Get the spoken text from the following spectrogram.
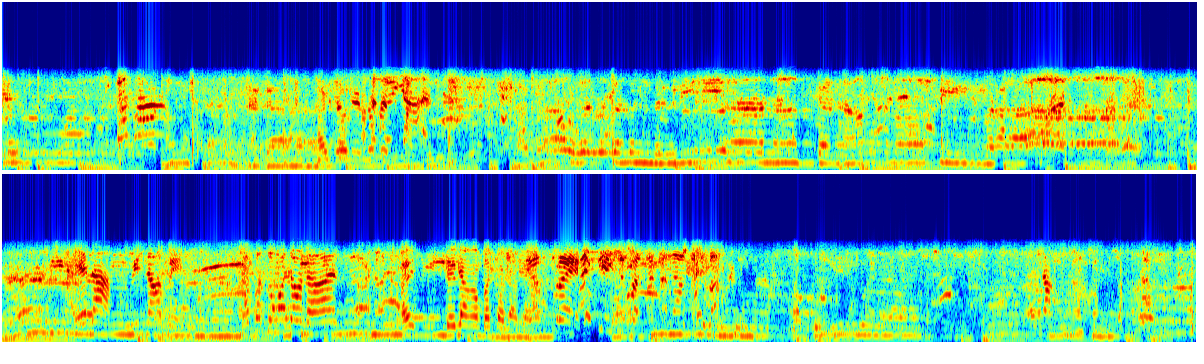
Ay, so, ano yan? Sa bawat sandali, hanap ka ng ating mata. Na, win na daw nahan. Ay, kailangan ba talaga? Siyempre. Ay, kailangan ba talaga?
